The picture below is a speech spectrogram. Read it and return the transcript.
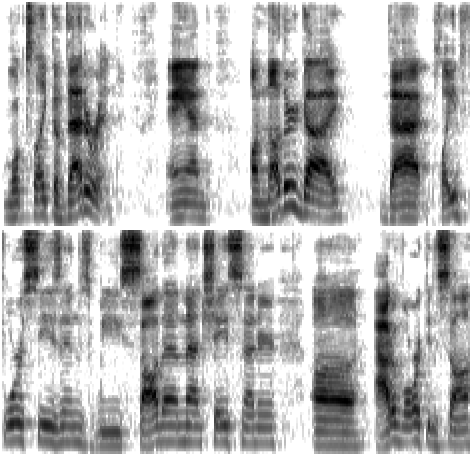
looks like a veteran. And another guy that played four seasons, we saw them at Chase Center uh, out of Arkansas.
